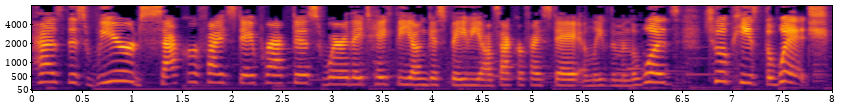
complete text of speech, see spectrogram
has this weird sacrifice day practice where they take the youngest baby on sacrifice day and leave them in the woods to appease the witch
